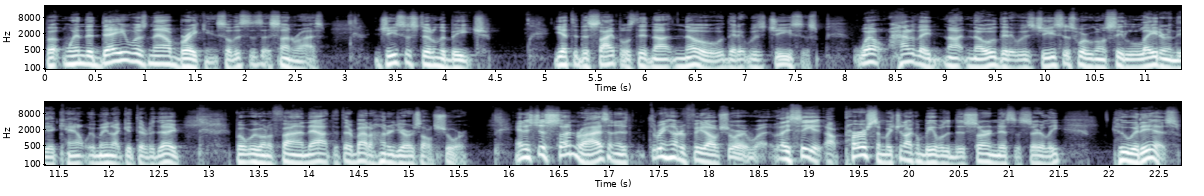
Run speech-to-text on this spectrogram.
But when the day was now breaking, so this is at sunrise, Jesus stood on the beach. Yet the disciples did not know that it was Jesus. Well, how do they not know that it was Jesus? Well, we're going to see later in the account. We may not get there today, but we're going to find out that they're about 100 yards offshore. And it's just sunrise and it's 300 feet offshore. They see a person, but you're not going to be able to discern necessarily who it is.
